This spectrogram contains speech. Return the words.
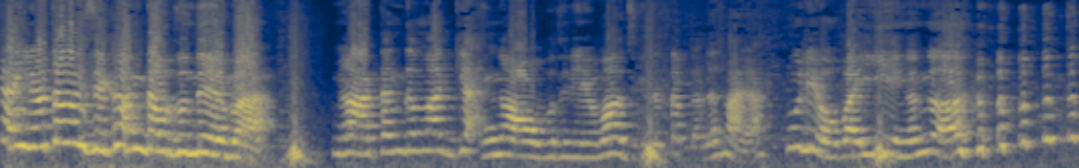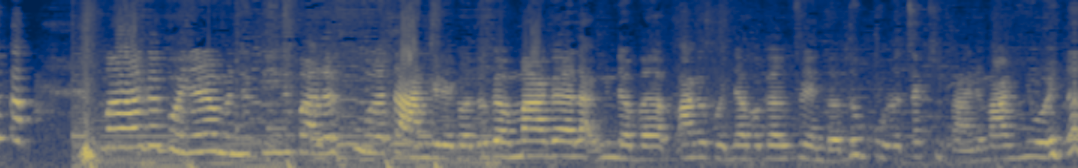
cái nó tao sẽ không đâu rồi nè bà ngà tăng tao mà gạn ngầu rồi nè mà chỉ tập nó phải á khu liều bay gì ngỡ ngỡ 马个国家他们都比你把那苦了淡个嘞，个都个马个人民都不马个国家不跟奋斗，都苦了再吃饭的马几位呢？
